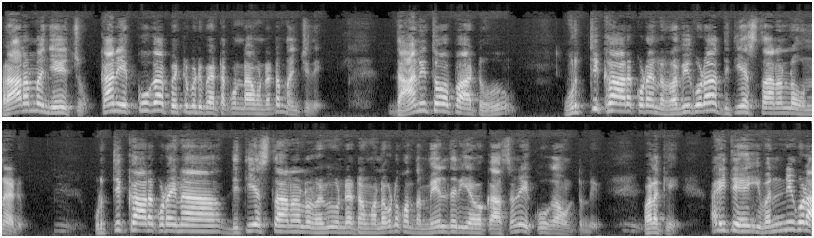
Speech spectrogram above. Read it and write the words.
ప్రారంభం చేయొచ్చు కానీ ఎక్కువగా పెట్టుబడి పెట్టకుండా ఉండటం మంచిది. దానితో పాటు వృత్తికారకుడైన రవి కూడా ద్వితీయ స్థానంలో ఉన్నాడు. వృత్తికారకుడైన ద్వితీయ స్థానంలో రవి ఉండటం వల్ల కూడా కొంత మేలు జరిగే అవకాశం ఎక్కువగా ఉంటుంది వాళ్ళకి. అయితే ఇవన్నీ కూడా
